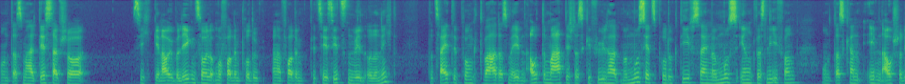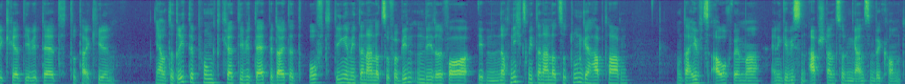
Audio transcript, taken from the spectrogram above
und dass man halt deshalb schon sich genau überlegen soll, ob man vor dem, Produkt, äh, vor dem PC sitzen will oder nicht. Der zweite Punkt war, dass man eben automatisch das Gefühl hat, man muss jetzt produktiv sein, man muss irgendwas liefern und das kann eben auch schon die Kreativität total killen. Ja, und der dritte Punkt, Kreativität bedeutet oft Dinge miteinander zu verbinden, die davor eben noch nichts miteinander zu tun gehabt haben. Und da hilft es auch, wenn man einen gewissen Abstand zu dem Ganzen bekommt.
